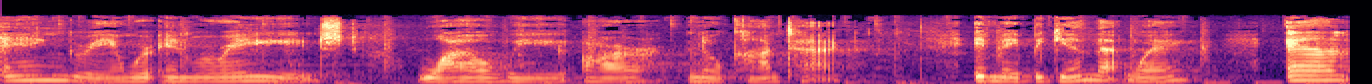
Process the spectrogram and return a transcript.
angry and we're enraged while we are no contact? It may begin that way, and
